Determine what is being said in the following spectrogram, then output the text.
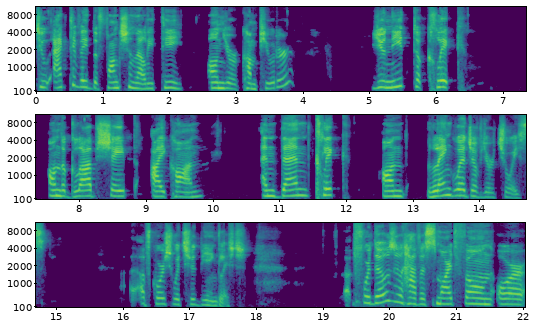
To activate the functionality on your computer, you need to click on the globe shaped icon and then click on language of your choice. Of course, which should be English. For those who have a smartphone or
